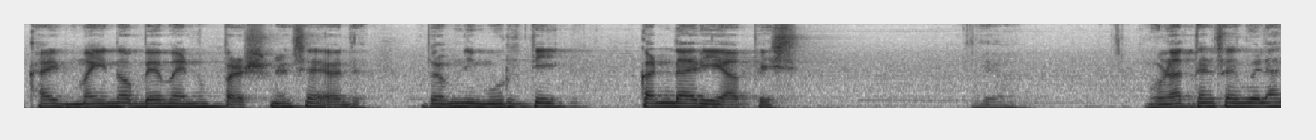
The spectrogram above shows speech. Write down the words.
કાંઈ મહિનો બે મહિનો પ્રશ્ન છે બ્રહ્મની મૂર્તિ કંડારી આપીશ. ગુણાતન સાહેબ બોલ્યા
